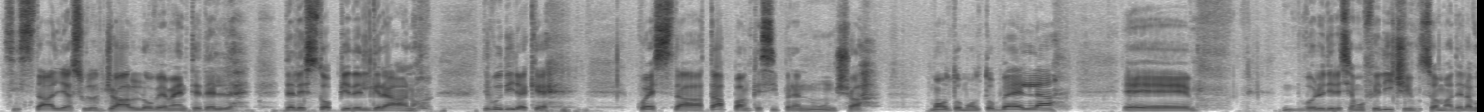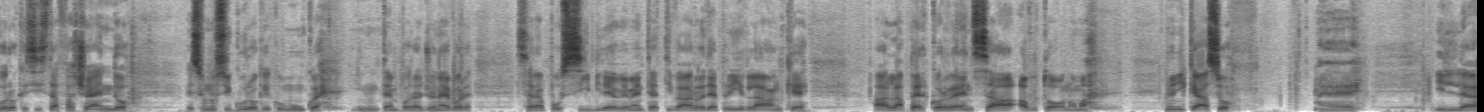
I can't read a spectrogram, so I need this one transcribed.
si staglia sul giallo ovviamente del, delle stoppie del grano. Devo dire che questa tappa anche si preannuncia molto molto bella e voglio dire siamo felici insomma del lavoro che si sta facendo e sono sicuro che comunque in un tempo ragionevole sarà possibile ovviamente attivarla ed aprirla anche alla percorrenza autonoma. In ogni caso eh, il,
